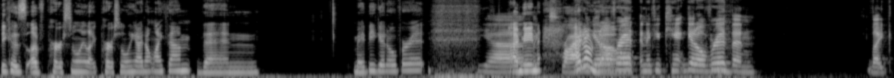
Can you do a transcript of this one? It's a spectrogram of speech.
because of personally like personally i don't like them then maybe get over it yeah. I mean, like, try I don't to get over know. it. And if you can't get over it, then like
